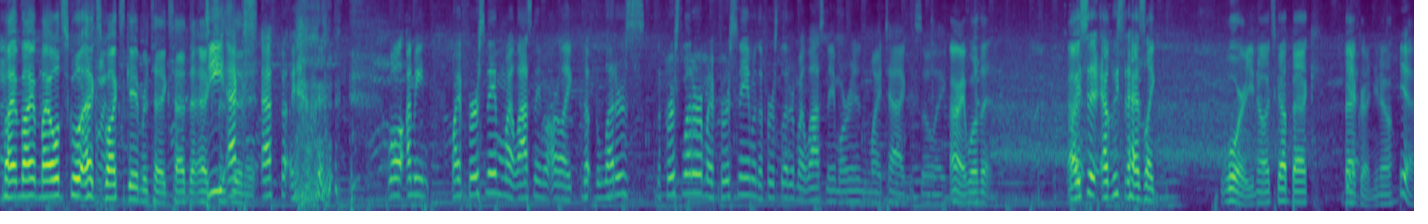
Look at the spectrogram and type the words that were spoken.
my, my my old school Xbox gamer tags had the X's in it. DXF. well, I mean, my first name and my last name are like the, the letters. The first letter of my first name and the first letter of my last name are in my tag. So like. All right, well then. At least it at least it has like war. you know. It's got back background, you know. Yeah.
